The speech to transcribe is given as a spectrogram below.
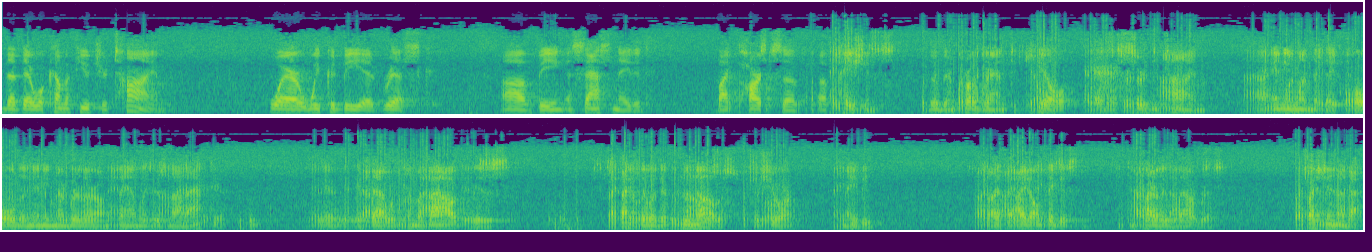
that there will come a future time where we could be at risk of being assassinated by parts of, of patients who have been programmed to kill at a certain time uh, anyone that they hold and any member of their own family who's not active. If, if that would come about is speculative. Who knows for sure? Maybe. But I, I don't think it's entirely without risk. Question in the back.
